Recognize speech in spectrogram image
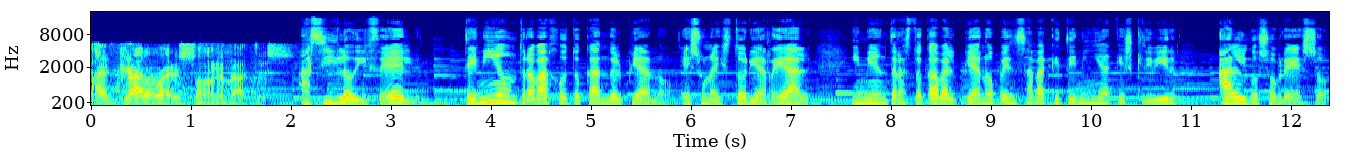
I've got to write a song about this. Así lo dice él. Tenía un trabajo tocando el piano, es una historia real, y mientras tocaba el piano pensaba que tenía que escribir algo sobre eso.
